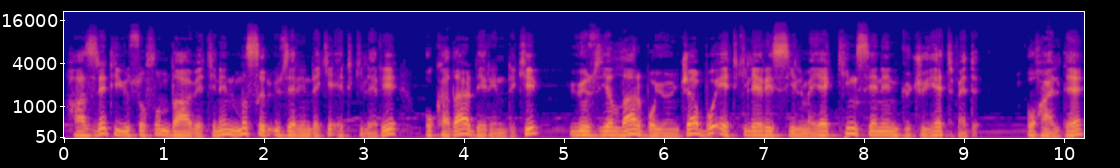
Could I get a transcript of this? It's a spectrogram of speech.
Hazreti Yusuf'un davetinin Mısır üzerindeki etkileri o kadar derindi ki yüzyıllar boyunca bu etkileri silmeye kimsenin gücü yetmedi. O halde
